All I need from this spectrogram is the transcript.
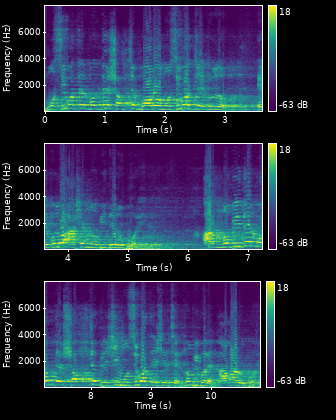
মুসিবতের মধ্যে সবচেয়ে বড় মুসিবত যেগুলো এগুলো আসে নবীদের উপরে। আর নবীদের মধ্যে সবচেয়ে বেশি মুসিবত এসেছে নবী বলেন আমার উপরে।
